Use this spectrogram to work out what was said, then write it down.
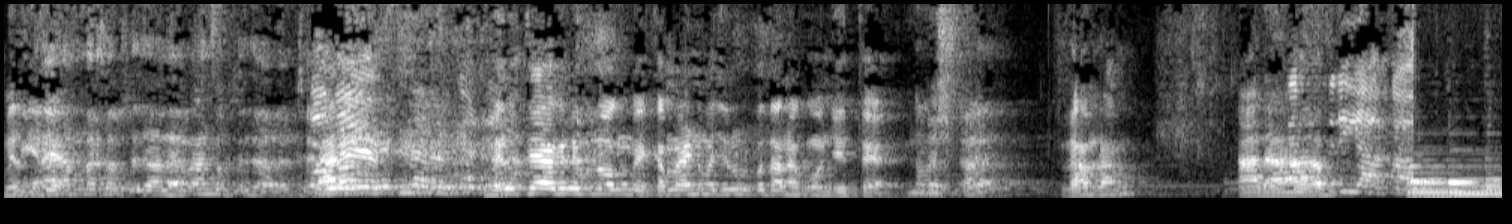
मिलते हैं नंबर सबसे ज़्यादा है सबसे ज़्यादा अच्छा अरे मिलते हैं अगले ब्लॉग में। कमेंट में ज़रूर बताना कौन जीतते हैं। नमस्कार। राम राम। आदाब। श्री अकाल।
